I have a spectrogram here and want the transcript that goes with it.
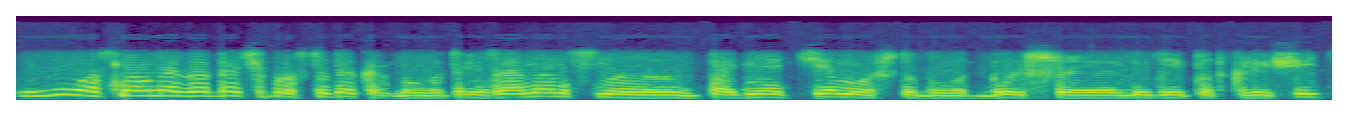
Ну, основная задача просто, да, как бы вот резонансно поднять тему, чтобы вот больше людей подключить,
